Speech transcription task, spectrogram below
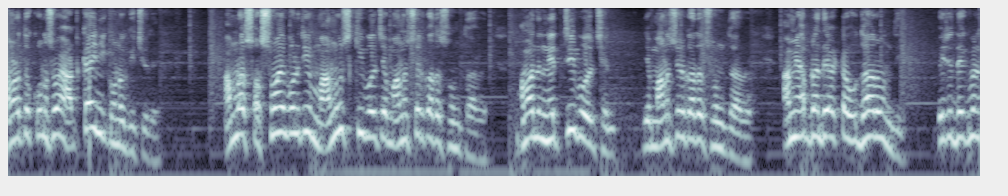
আমরা তো কোনো সময় আটকাইনি কোনো কিছুতে। আমরা সবসময় বলেছি, মানুষ কি বলছে মানুষের কথা শুনতে হবে। আমাদের নেত্রী বলছেন যে মানুষের কথা শুনতে হবে। আমি আপনাদের একটা উদাহরণ দিই। এই যে দেখবেন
